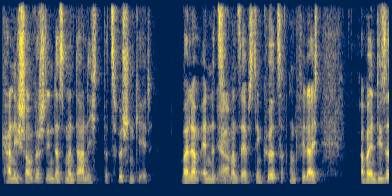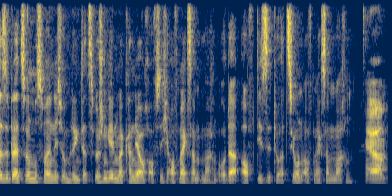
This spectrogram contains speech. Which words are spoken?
kann ich schon verstehen, dass man da nicht dazwischen geht. Weil am Ende zieht ja. man selbst den kürzeren vielleicht. Aber in dieser Situation muss man nicht unbedingt dazwischen gehen. Man kann ja auch auf sich aufmerksam machen oder auf die Situation aufmerksam machen. Ja.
